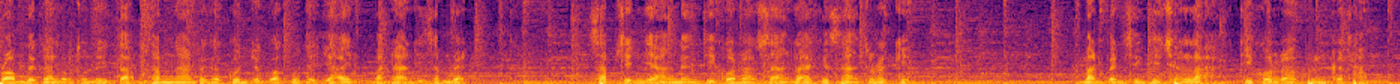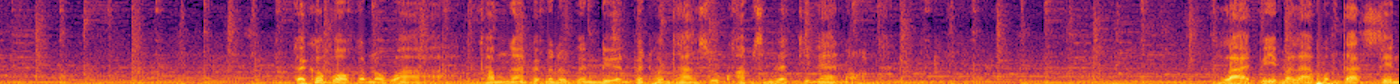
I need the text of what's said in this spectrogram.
พร้อมด้วยการลงทุนที่ต่ำทำงานไปกับคุณจนกว่าคุณจะย้ายมาด้านนี้สำเร็จ ทรัพย์สินอย่างหนึ่งที่คนเราสร้างได้คือสร้างธุรกิจ มันเป็นสิ่งที่ฉลาดที่คนเราพึงกระทำแต่เขาบอกกันมาว่าทำงานเป็นมนุษย์เงินเดือนเป็นหนทางสู่ความสำเร็จที่แน่นอนนะหลายปีมาแล้วผมตัดสิน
